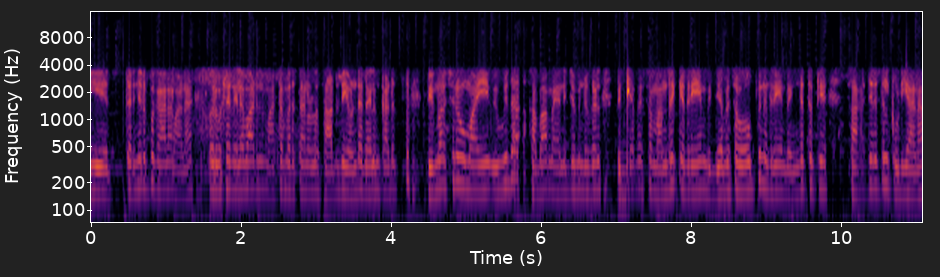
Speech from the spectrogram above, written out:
ഈ തെരഞ്ഞെടുപ്പ് കാലമാണ് ഒരുപക്ഷെ നിലപാടിൽ മാറ്റം വരുത്താനുള്ള സാധ്യതയുണ്ട്. എന്തായാലും കടുത്ത വിമർശനവുമായി വിവിധ സഭാ മാനേജ്മെന്റുകൾ വിദ്യാഭ്യാസ മന്ത്രിക്കെതിരെയും വിദ്യാഭ്യാസ വകുപ്പിനെതിരെയും രംഗത്തെത്തിയ സാഹചര്യത്തിൽ കൂടിയാണ്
